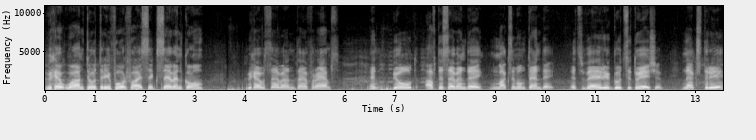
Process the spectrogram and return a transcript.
We have one, two, three, four, five, six, seven comp. We have seven uh, frames and build after seven day, maximum 10 day. It's very good situation. Next tree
